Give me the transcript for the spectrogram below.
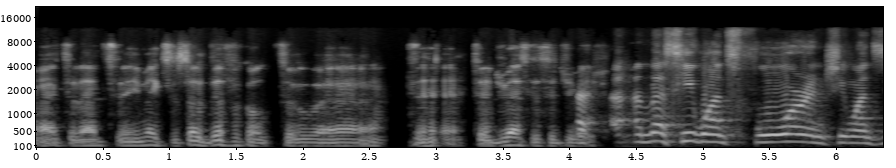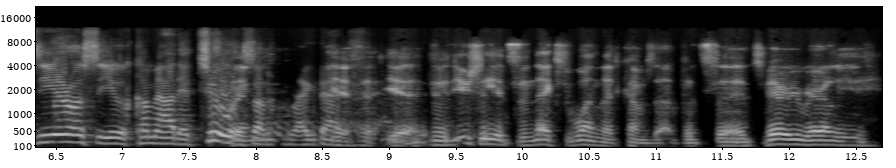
right? So that's he makes it so difficult to uh, to, to address the situation. Uh, unless he wants four and she wants zero, so you come out at two or something like that. Yeah, yeah. Usually it's the next one that comes up. It's uh, it's very rarely.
